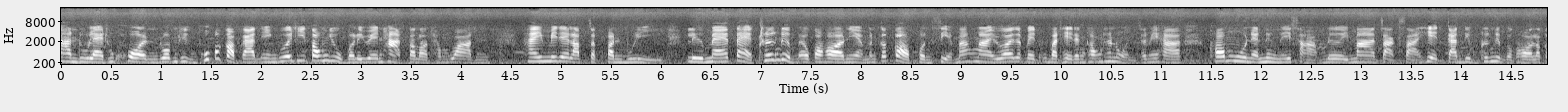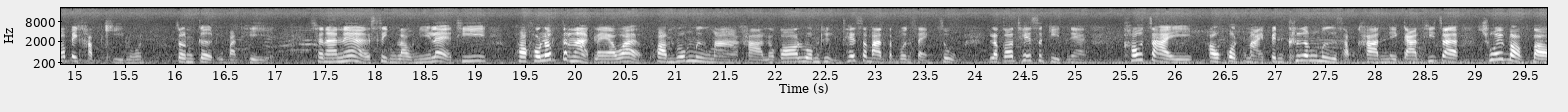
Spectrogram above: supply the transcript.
การดูแลทุกคน รวมถึงผู้ประกอบการเองด้วยที่ต้องอยู่บริเวณหาดตลอดทั้งวัน ให้ไม่ได้รับจากควันบุหรี่ หรือแม้แต่เครื่องดื่มแอลกอฮอล์เนี่ยมันก็ก่อผลเสียมากมายว่าจะเป็นอุบัติเหตุทางท้องถนนใช่ไหมคะข้อมูลเนี่ยหนึ่งในสามเลยมาจากสาเหตุการดื่มเครื่องดื่มแอลกอฮอล์แล้วก็ไปขับขี่รถจนเกิดอุบัติเหตุฉะนั้นเนี่ยสิ่งเหล่านี้แหละที่พอเขาเริ่มตระหนักแล้วว่าความร่วมมือมาค่ะ แล้วก็รวมถึงเทศบาลตำบลแสงสุข แล้วก็เทศกิจเนี่ยเข้าใจเอากฎหมายเป็นเครื่องมือสำคัญในการที่จะช่วยบอกต่อ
